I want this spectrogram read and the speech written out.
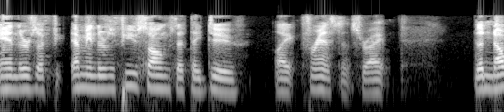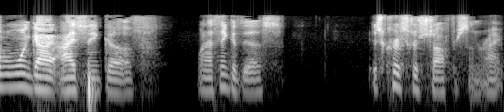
And there's a, few, I mean, there's a few songs that they do. Like, for instance, right? The number one guy I think of when I think of this is Kris Kristofferson, right?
